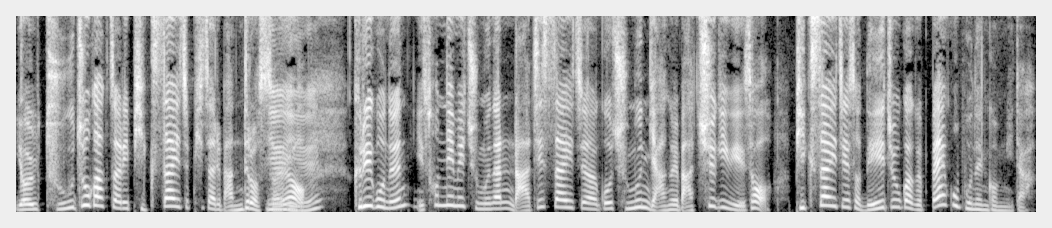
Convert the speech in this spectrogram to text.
12조각짜리 big 사이즈 피자를 만들었어요. 예, 예. 그리고는 이 손님이 주문한 large 사이즈하고 주문 양을 맞추기 위해서 big 사이즈에서 4조각을 빼고 보낸 겁니다.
